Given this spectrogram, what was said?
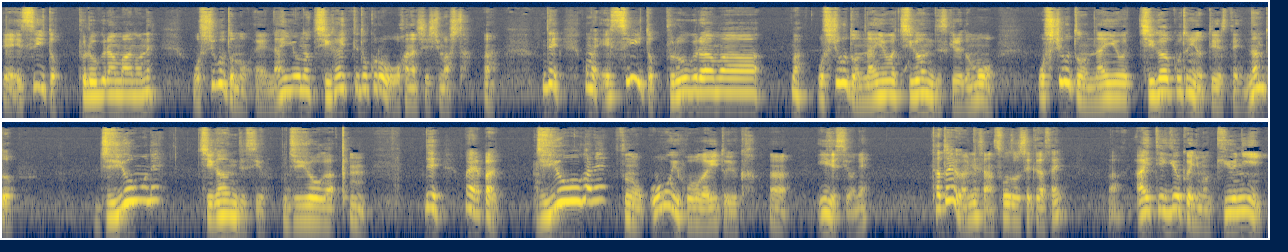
え SE とプログラマーのねお仕事のえ内容の違いってところをお話ししました、うん、でこの SE とプログラマーまあ、お仕事の内容が違うんですけれどもお仕事の内容が違うことによってですねなんと需要もね違うんですよ。需要が、うん、で、まあ、やっぱ需要がねその多い方がいいというか、うん、いいですよね。例えば皆さん想像してください。まあ、IT 業界にも急に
